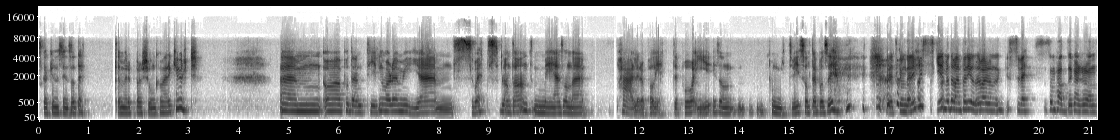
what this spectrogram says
skal kunne synes at dette med reparasjon kan være kult? Um, og på den tiden var det mye um, sweats, bl.a., med sånne perler og paljetter på i, i, sånn punktvis, holdt jeg på å si. jeg vet ikke om dere husker, men det var en periode det var sånn sweats som hadde kanskje sånn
